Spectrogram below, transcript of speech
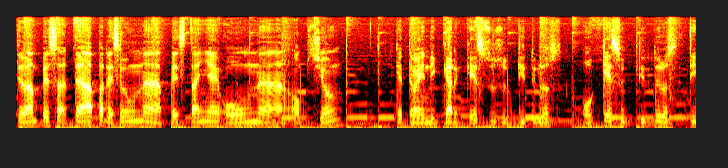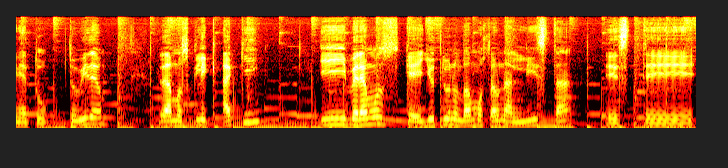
te va a empezar, te va a aparecer una pestaña o una opción que te va a indicar qué subtítulos o qué subtítulos tiene tu, tu video le damos clic aquí y veremos que YouTube nos va a mostrar una lista este,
